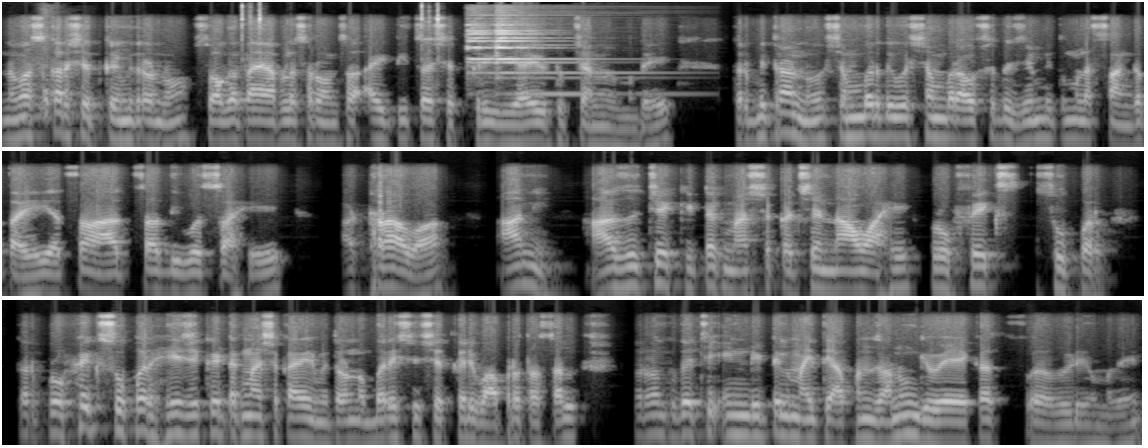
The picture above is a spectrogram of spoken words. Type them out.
नमस्कार शेतकरी मित्रांनो स्वागत आहे आपल्या सर्वांचं आय टीचा शेतकरी या युट्यूब चॅनलमध्ये तर मित्रांनो शंभर दिवस शंभर औषधं जे मी तुम्हाला सांगत आहे याचा आजचा दिवस आहे अठरावा आणि आजचे कीटकनाशकाचे नाव आहे प्रोफेक्स सुपर तर प्रोफेक्स सुपर हे जे कीटकनाशक आहे मित्रांनो बरेचसे शेतकरी वापरत असाल परंतु त्याची इन डिटेल माहिती आपण जाणून घेऊया एकाच व्हिडिओमध्ये.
